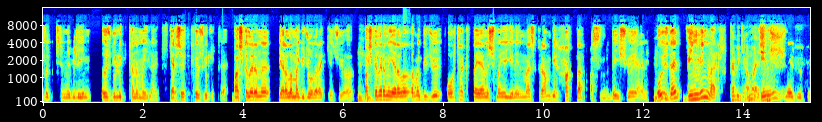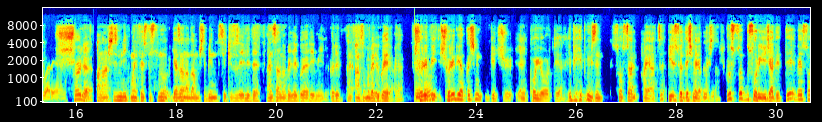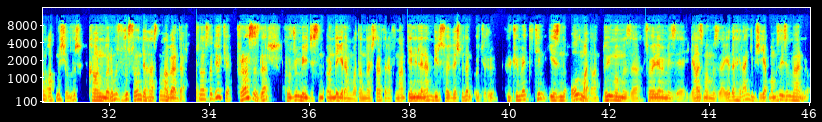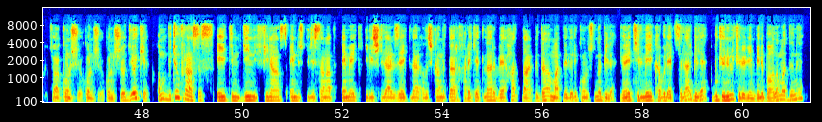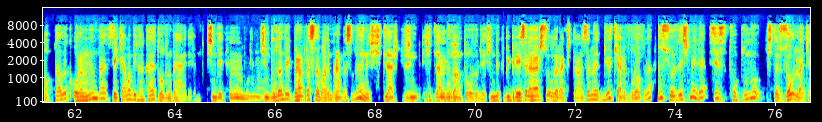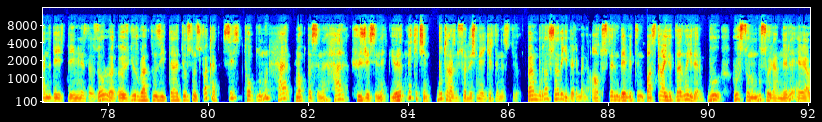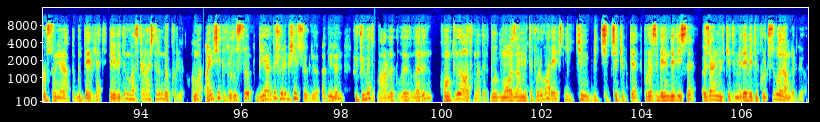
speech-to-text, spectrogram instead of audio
bağımsızlık, işte ne bileyim özgürlük tanımıyla, gerçek özgürlükle, başkalarını yaralama gücü olarak geçiyor. Hı hı. Başkalarını yaralama gücü ortak dayanışmayı yenilmez kıran bir hakla aslında değişiyor yani. Hı O yüzden win-win var. Tabii ki ama Win-win mevzusu var yani. Şöyle anarşizmin ilk manifestosunu yazan adam işte 1850'de Anselmo Bellegueri miydi? Öyle yani Anselmo Bellegueri aynen. Şöyle bir şöyle bir yaklaşım geçiyor yani koyuyor ortaya. Hep hepimizin sosyal hayatı bir sözleşmeyle başlar. Rousseau bu soruyu icat etti ve son 60 yıldır kanunlarımız Rousseau'nun dehasından haberdar. Sonrasında diyor ki Fransızlar kurucu meclisin önde gelen vatandaşlar tarafından yenilenen bir sözleşmeden ötürü hükümetin izni olmadan duymamıza, söylememize, yazmamıza ya da herhangi bir şey yapmamıza izin vermiyor. Sonra konuşuyor, konuşuyor, konuşuyor. Diyor ki ama bütün Fransız eğitim, din, finans, endüstri, sanat, emek, ilişkiler, zevkler, alışkanlıklar, hareketler ve hatta gıda maddeleri konusunda bile yönetilmeyi kabul etseler bile bu gönüllü köleliğin beni bağlamadığını, aptallık oranının da zekama bir hakaret olduğunu beyan ederim. Şimdi Hmm. Şimdi buradan direkt Bernard Russell'a bağladım. Bernard Russell diyor yani Hitler'in Hitler hı. buradan doğdu diyor. Şimdi bir bireysel anarşist olarak işte Anselme diyor ki yani bu noktada bu sözleşmeyle siz toplumu işte zorla kendi dey- deyiminizle zorla özgür bıraktığınızı iddia ediyorsunuz. Fakat siz toplumun her noktasını, her hücresini yönetmek için bu tarz bir sözleşmeye girdiniz diyor. Ben buradan şuna da giderim ben. Altüstlerin devletin baskı aygıtlarına giderim. Bu Rousseau'nun bu söylemleri veya Rousseau'nun yarattığı bu devlet devletin baskı araçlarını da kuruyor. Ama aynı şekilde Rousseau bir yerde şöyle bir şey söylüyor. Adı ne diyor? Hükümet varlıklıların kontrolü altındadır. Bu muazzam metaforu var ya işte ilk kim bir çit çekip de burası benim dediyse özel mülkiyetin ve devletin kurucusu bu adamdır diyor.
